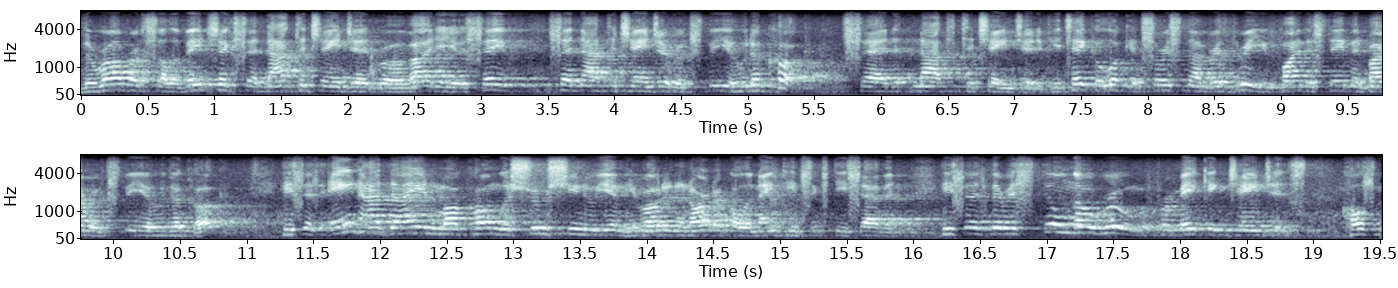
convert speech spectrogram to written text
The Rav of Soloveitchik said not to change it. Rav Ovadia Yosef said not to change it. Rav Tzvi Yehuda Kook said not to change it. If you take a look at source number three, you find a statement by Rav Tzvi Yehuda Kook. He says, Ein adayin makom l'shu shinuyim. He wrote in an article in 1967. He says, there is still no room for making changes. Hayam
